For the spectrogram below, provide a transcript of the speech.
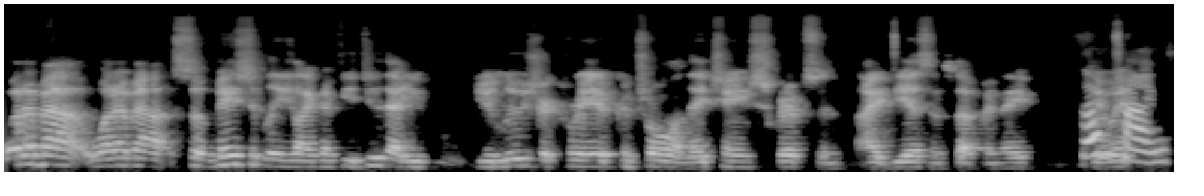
what about what about? So basically, like if you do that, you you lose your creative control, and they change scripts and ideas and stuff, and they do it. sometimes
